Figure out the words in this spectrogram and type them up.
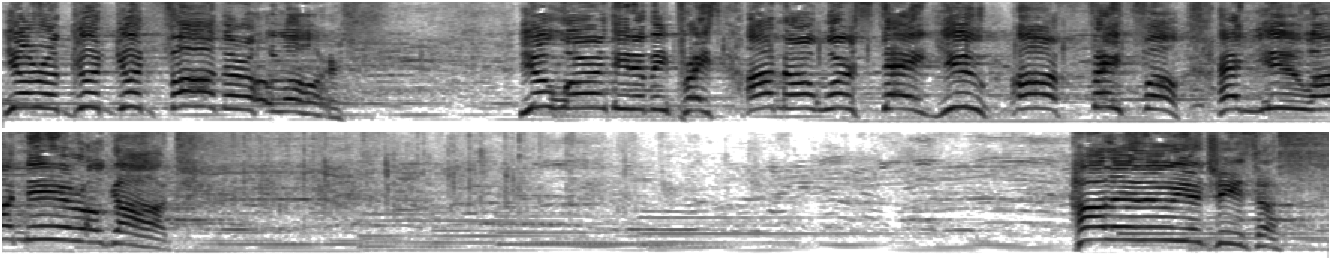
You're a good, good Father, oh Lord. You're worthy to be praised. On our worst day, you are faithful and you are near, oh God. Hallelujah, Jesus.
